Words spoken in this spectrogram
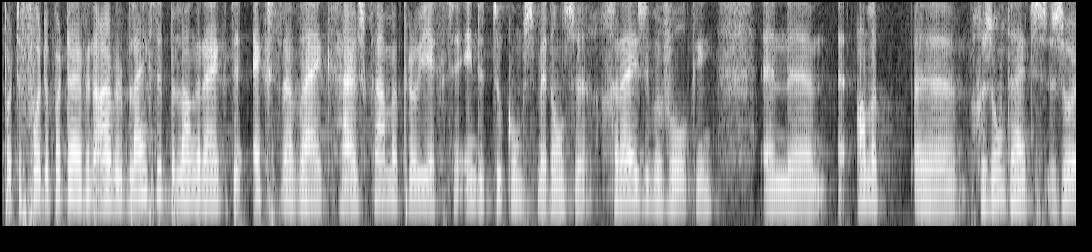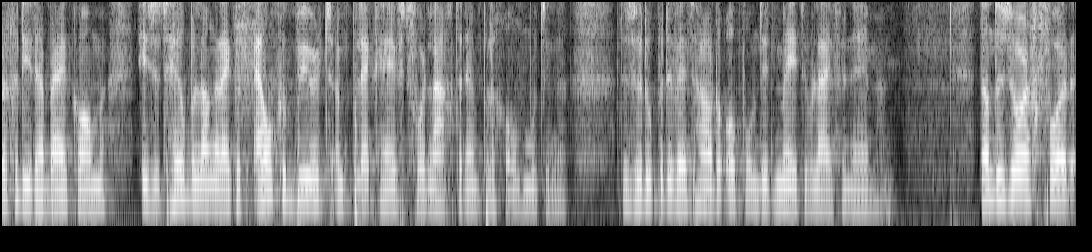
Voor de Partij van de Arbeid blijft het belangrijk de extra wijk huiskamerprojecten in de toekomst met onze grijze bevolking. En uh, alle uh, gezondheidszorgen die daarbij komen, is het heel belangrijk dat elke buurt een plek heeft voor laagdrempelige ontmoetingen. Dus we roepen de wethouder op om dit mee te blijven nemen. Dan de zorg voor uh,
